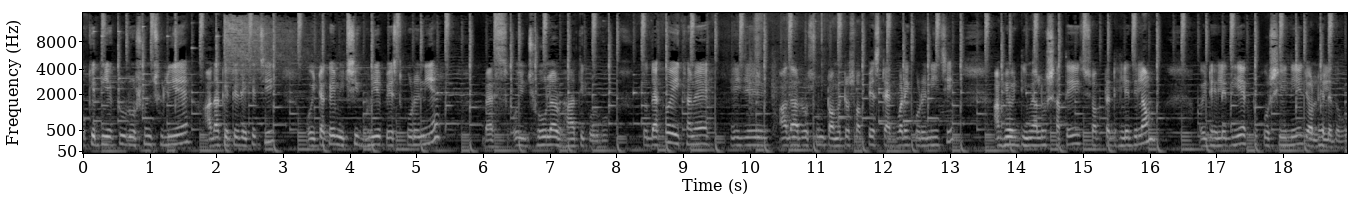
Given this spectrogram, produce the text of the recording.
ওকে দিয়ে একটু রসুন ছুলিয়ে আদা কেটে রেখেছি। ওইটাকে মিক্সি ঘুরিয়ে পেস্ট করে নিয়ে ব্যাস ওই ঝোল আর ভাতই করব। তো দেখো এইখানে এই যে আদা, রসুন, টমেটো সব পেস্ট একবারেই করে নিয়েছি। আমি ওই ডিম আলুর সাথেই সবটা ঢেলে দিলাম। ওই ঢেলে দিয়ে একটু কষিয়ে নিয়ে জল ঢেলে দেবো।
